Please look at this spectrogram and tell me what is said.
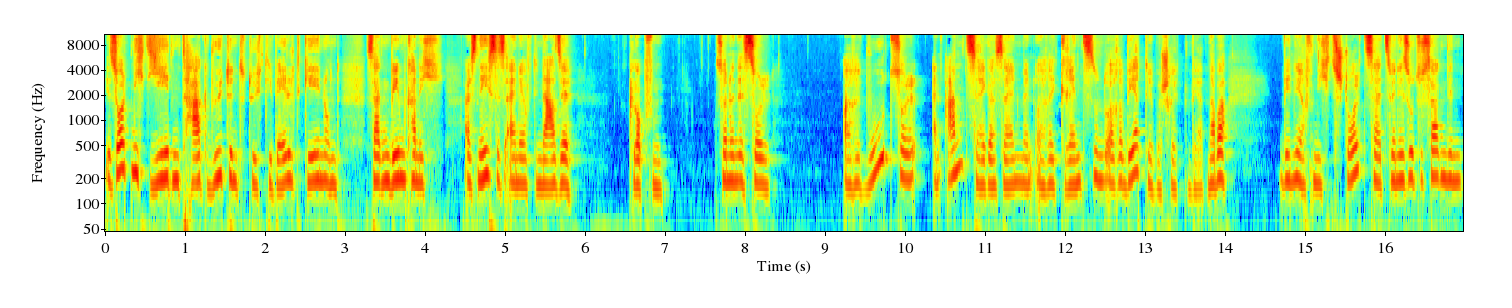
Ihr sollt nicht jeden Tag wütend durch die Welt gehen und sagen, wem kann ich als nächstes eine auf die Nase klopfen, sondern es soll eure Wut soll ein Anzeiger sein, wenn eure Grenzen und eure Werte überschritten werden. Aber wenn ihr auf nichts stolz seid, wenn ihr sozusagen den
